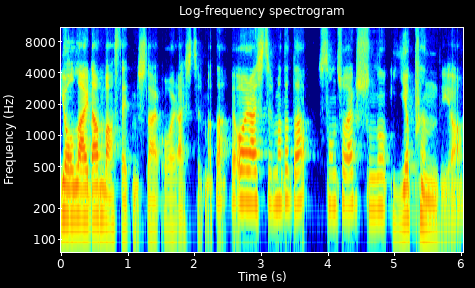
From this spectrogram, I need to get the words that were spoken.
yollardan bahsetmişler o araştırmada ve o araştırmada da sonuç olarak şunu yapın diyor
